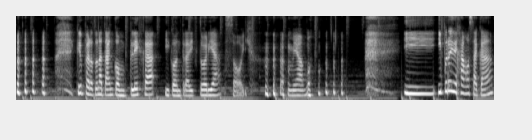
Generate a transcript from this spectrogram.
Qué persona tan compleja y contradictoria soy. Me amo. Y, por hoy dejamos acá.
